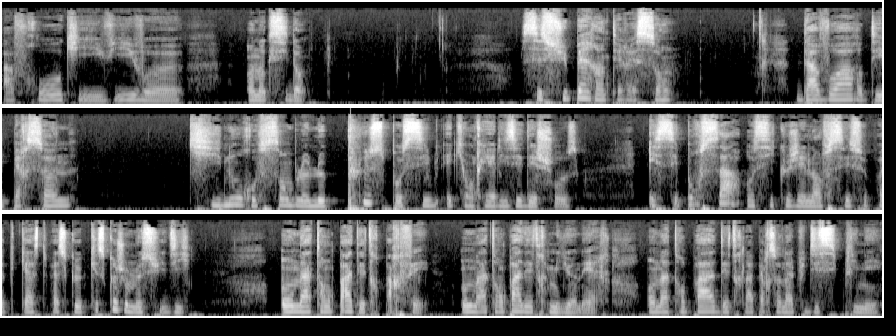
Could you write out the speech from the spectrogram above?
afro qui vivent euh, en Occident. C'est super intéressant d'avoir des personnes qui nous ressemblent le plus possible et qui ont réalisé des choses. Et c'est pour ça aussi que j'ai lancé ce podcast parce que qu'est-ce que je me suis dit? On n'attend pas d'être parfait, on n'attend pas d'être millionnaire, on n'attend pas d'être la personne la plus disciplinée.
